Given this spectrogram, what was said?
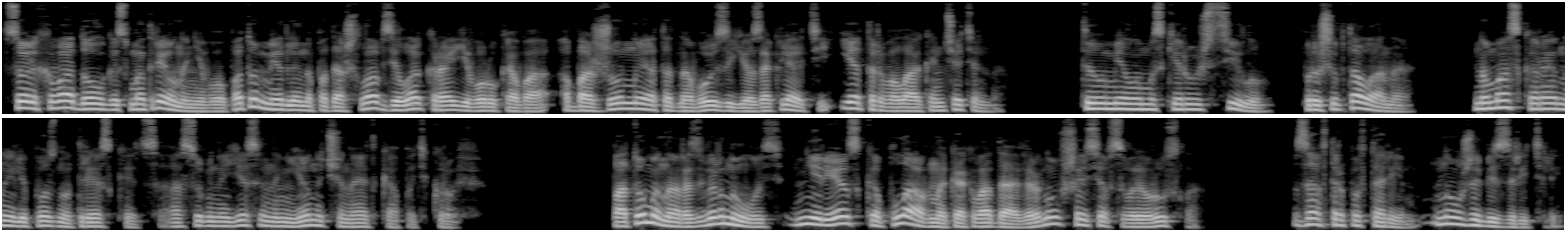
Сольхва долго смотрел на него, потом медленно подошла, взяла край его рукава, обожженный от одного из ее заклятий, и оторвала окончательно. «Ты умело маскируешь силу», – прошептала она. «Но маска рано или поздно трескается, особенно если на нее начинает капать кровь». Потом она развернулась, не резко, плавно, как вода, вернувшаяся в свое русло. Завтра повторим, но уже без зрителей.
